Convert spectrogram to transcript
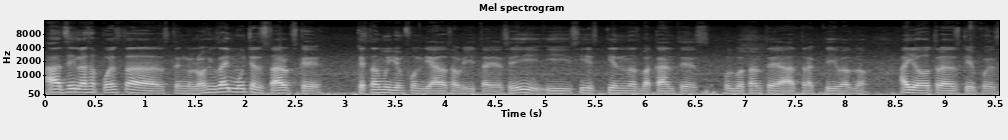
Ah, sí, las apuestas tecnológicas, hay muchas startups que, que están muy bien fundadas ahorita y así, y, sí tienen unas vacantes pues bastante atractivas, ¿no? Hay otras que pues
